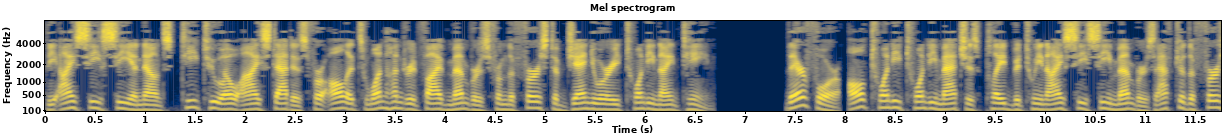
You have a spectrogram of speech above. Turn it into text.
the ICC announced T20I status for all its 105 members from 1 January 2019. Therefore, all Twenty20 matches played between ICC members after 1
